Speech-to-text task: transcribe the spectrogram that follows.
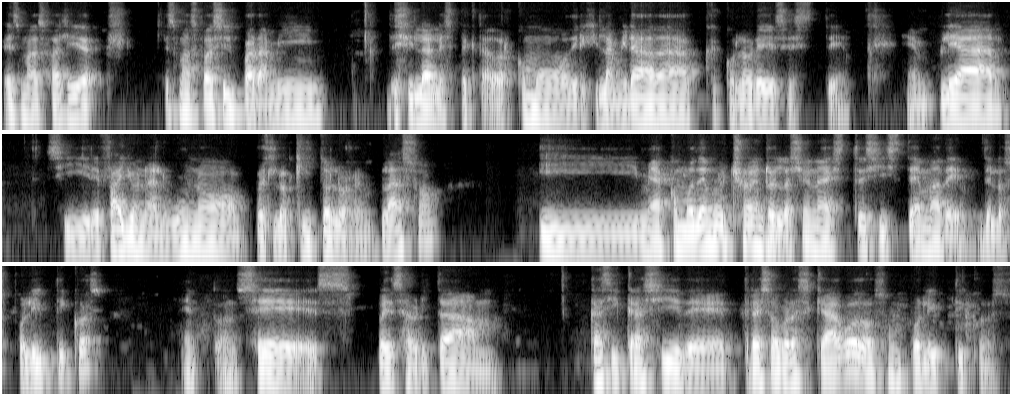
es más fácil es más fácil para mí decirle al espectador cómo dirigir la mirada, qué colores este, emplear. Si le fallo en alguno, pues lo quito, lo reemplazo. Y me acomodé mucho en relación a este sistema de, de los polípticos. Entonces, pues ahorita casi casi de tres obras que hago, dos son polípticos.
